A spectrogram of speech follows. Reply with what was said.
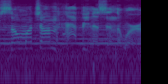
there's so much unhappiness in the world.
